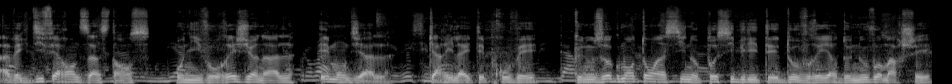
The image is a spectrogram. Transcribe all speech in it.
avec différentes instances au niveau régional et mondial, car il a été prouvé que nous augmentons ainsi nos possibilités d'ouvrir de nouveaux marchés,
